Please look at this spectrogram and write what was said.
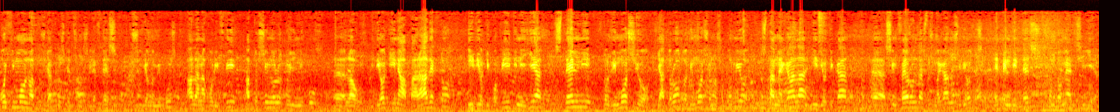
Όχι μόνο από τους γιατρούς και τους νοσηλευτές, τους υγειονομικούς, αλλά να απορριφθεί από το σύνολο του ελληνικού ε, λαού. Διότι είναι απαράδεκτο ιδιωτικοποιεί την υγεία, στέλνει το δημόσιο γιατρό, το δημόσιο νοσοκομείο στα μεγάλα ιδιωτικά ε, συμφέροντα, στους μεγάλους ιδιώτες επενδυτές στον τομέα της υγείας.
